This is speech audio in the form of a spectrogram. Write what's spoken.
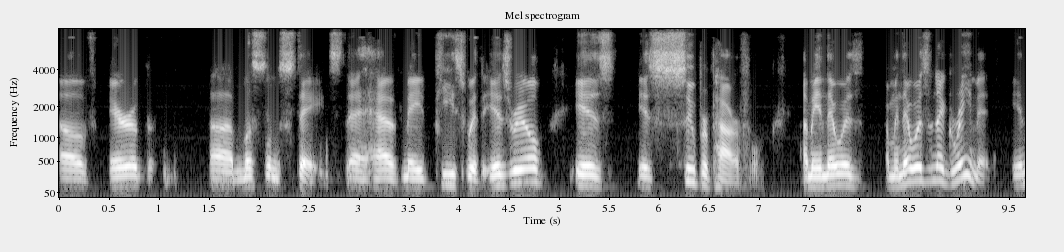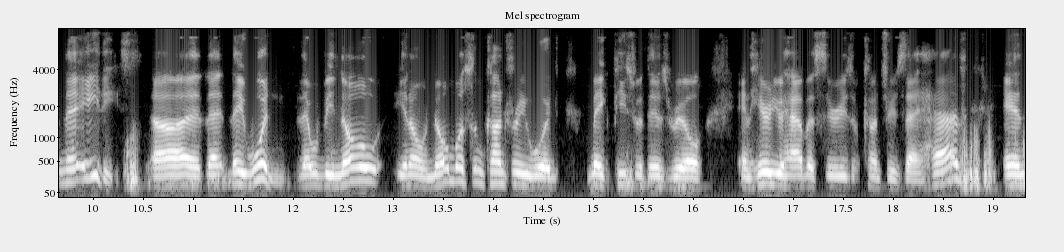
of Arab uh, Muslim states that have made peace with Israel is is super powerful. I mean, there was I mean there was an agreement in the 80s uh, that they wouldn't. There would be no you know no Muslim country would make peace with Israel, and here you have a series of countries that have, and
